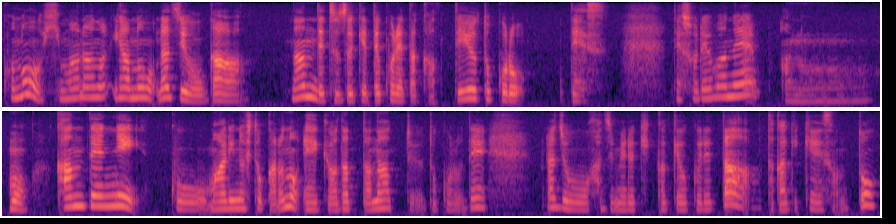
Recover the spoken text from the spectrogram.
このヒマラヤのラジオがなんで続けてこれたかっていうところです。でそれはね、あのーもう完全にこう周りの人からの影響だったなというところでラジオを始めるきっかけをくれた高木圭さんと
